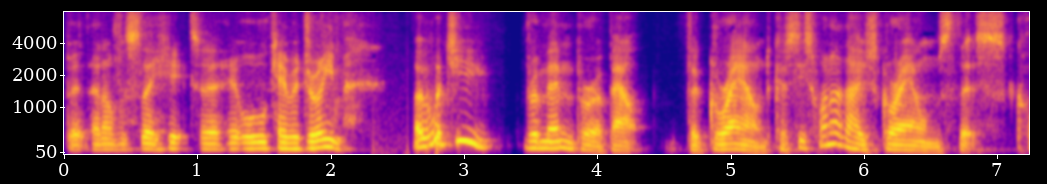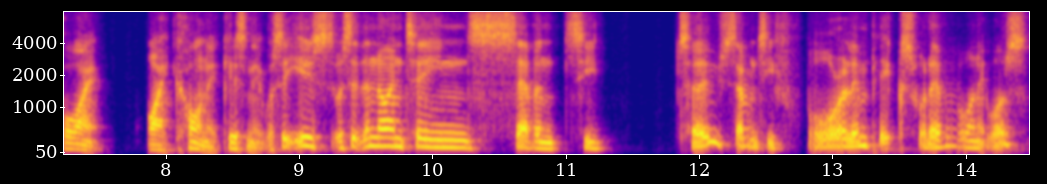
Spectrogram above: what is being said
but then obviously it uh, it all became a dream. What do you remember about the ground? Because it's one of those grounds that's quite iconic, isn't it? Was it used? Was it the 1972, 74 Olympics, whatever one it was?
